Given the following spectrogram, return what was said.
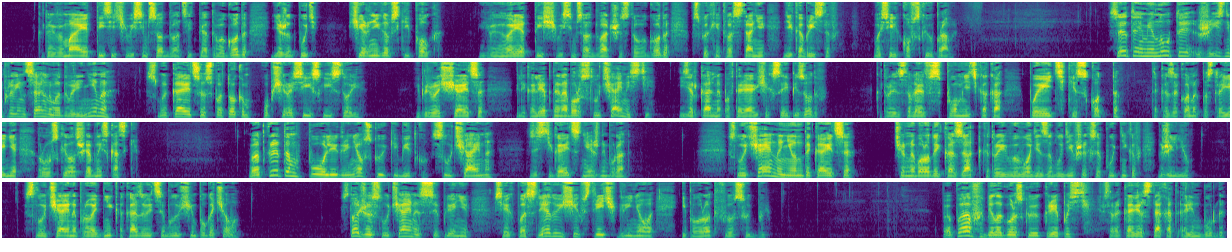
который в мае 1825 года держит путь в Черниговский полк, где в январе 1826 года вспыхнет восстание декабристов Васильковской управы. С этой минуты жизнь провинциального дворянина смыкается с потоком общероссийской истории и превращается в великолепный набор случайностей и зеркально повторяющихся эпизодов которые заставляют вспомнить как о поэтике Скотта, так и о законах построения русской волшебной сказки. В открытом поле Гриневскую кибитку случайно застигает снежный буран. Случайно не он натыкается чернобородый казак, который выводит заблудившихся путников к жилью. Случайно проводник оказывается будущим Пугачевым. Столь же случайно сцепление всех последующих встреч Гринева и поворотов его судьбы. Попав в Белогорскую крепость в сорока верстах от Оренбурга,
